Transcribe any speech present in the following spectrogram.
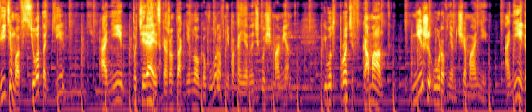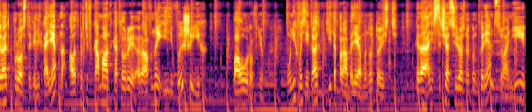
видимо, все-таки они потеряли, скажем так, немного в уровне, пока не на текущий момент. И вот против команд, ниже уровнем, чем они, они играют просто великолепно, а вот против команд, которые равны или выше их по уровню, у них возникают какие-то проблемы. Ну, то есть, когда они встречают серьезную конкуренцию, они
